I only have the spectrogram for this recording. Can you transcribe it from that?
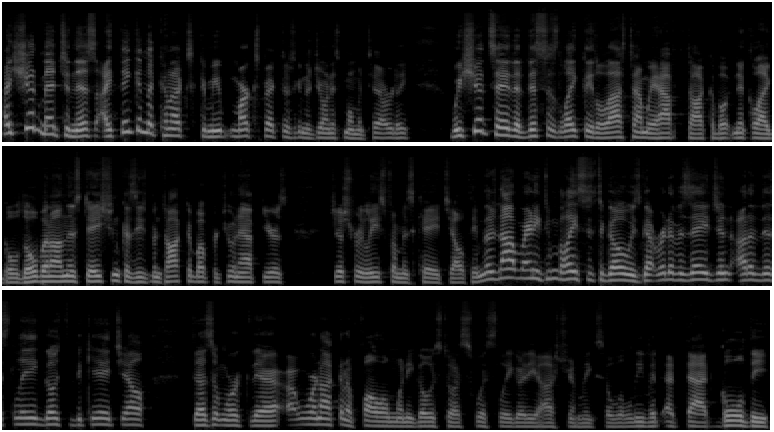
I should mention this. I think in the Canucks Mark Spector is going to join us momentarily. We should say that this is likely the last time we have to talk about Nikolai Goldobin on this station because he's been talked about for two and a half years just released from his KHL team. There's not many places to go. He's got rid of his agent out of this league, goes to the KHL. doesn't work there. Uh, We're not going to follow him when he goes to a Swiss league or the Austrian league. So we'll leave it at that. Goldie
